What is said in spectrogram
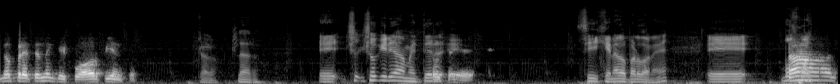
no pretenden que el jugador piense. Claro. Claro. Eh, yo, quería meter... sí, Genaro, perdón, ¿eh? Vos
